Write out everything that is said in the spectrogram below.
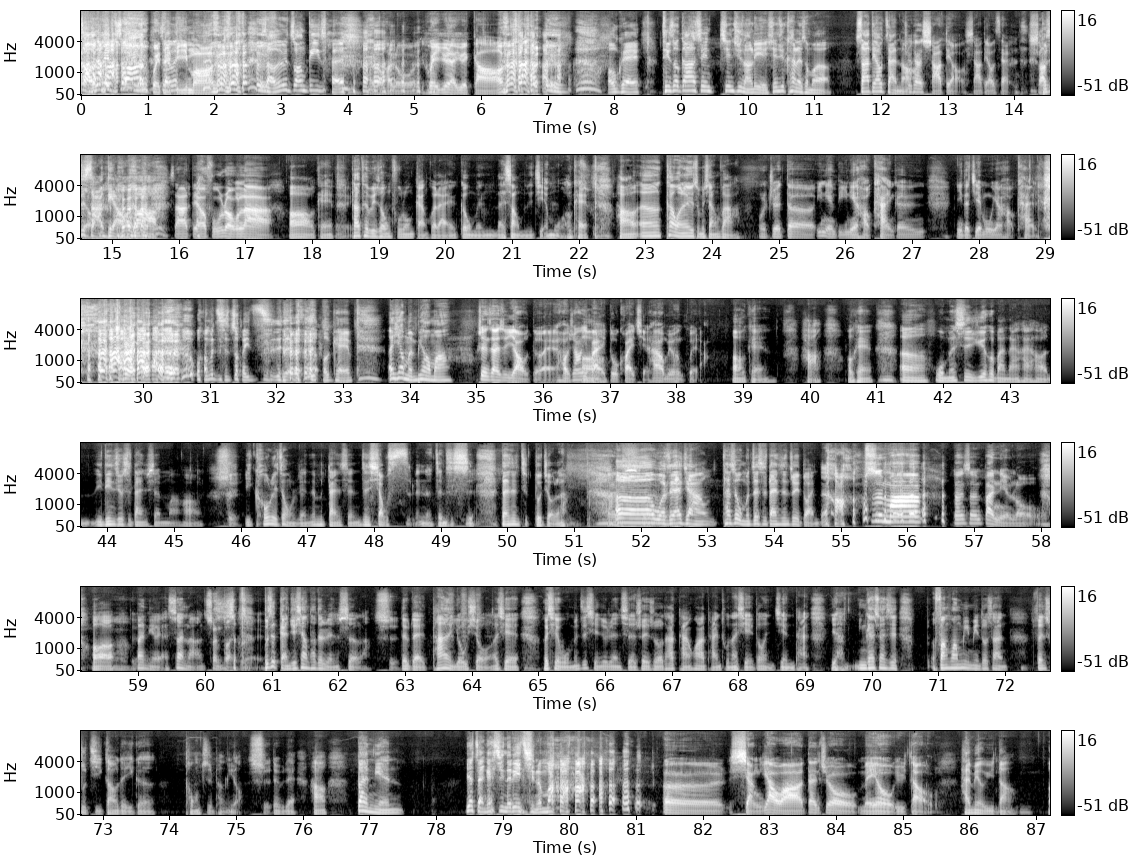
少在那边装，会太低吗 少在那边装低沉。？Hello，Hello，会越来越高。OK，听说刚刚先先去哪里？先去看了什么沙雕展哦？去看傻屌傻屌展，不是沙雕，好不好？沙雕芙蓉啦。哦，OK，他特别从芙蓉赶回来，跟我们来上我们的节目。OK，好，嗯、看完了有什么想法？我觉得一年比一年好看，跟你的节目一样好看。我们只做一次，OK，哎、要门票吗现在是要的、哎，好像哦一百多块钱，还好没有很贵啦。？OK，好，OK，呃，我们是约会吧男孩哈，一定就是单身嘛哈。是以 Corey 这种人，那么单身，真笑死人了，真的是单身多久了？呃，我直接讲，他是我们这次单身最短的，哈，是吗？单身半年喽。哦，半年算了，算短不是感觉像他的人设啦，是，对不对？他很优秀，而且而且我们之前就认识了，所以说他谈话谈吐那些都很健谈，也很应该算是方方面面都算分数极高的一个同志朋友，是对不对？好，半年要展开新的恋情了吗？呃，想要啊，但就没有遇到。还没有遇到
